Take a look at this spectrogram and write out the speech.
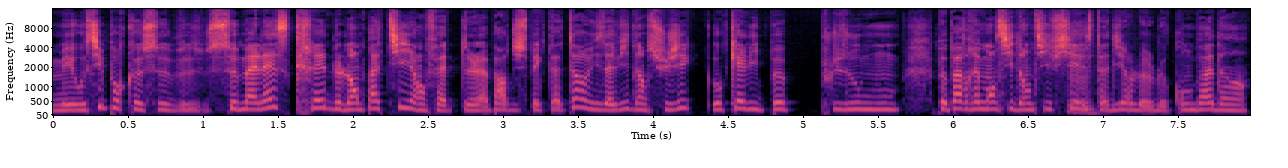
mais aussi pour que ce, ce malaise crée de l'empathie en fait de la part du spectateur vis-à-vis d'un sujet auquel il peut plus ou peut pas vraiment s'identifier, mm. c'est-à-dire le, combat d'un,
